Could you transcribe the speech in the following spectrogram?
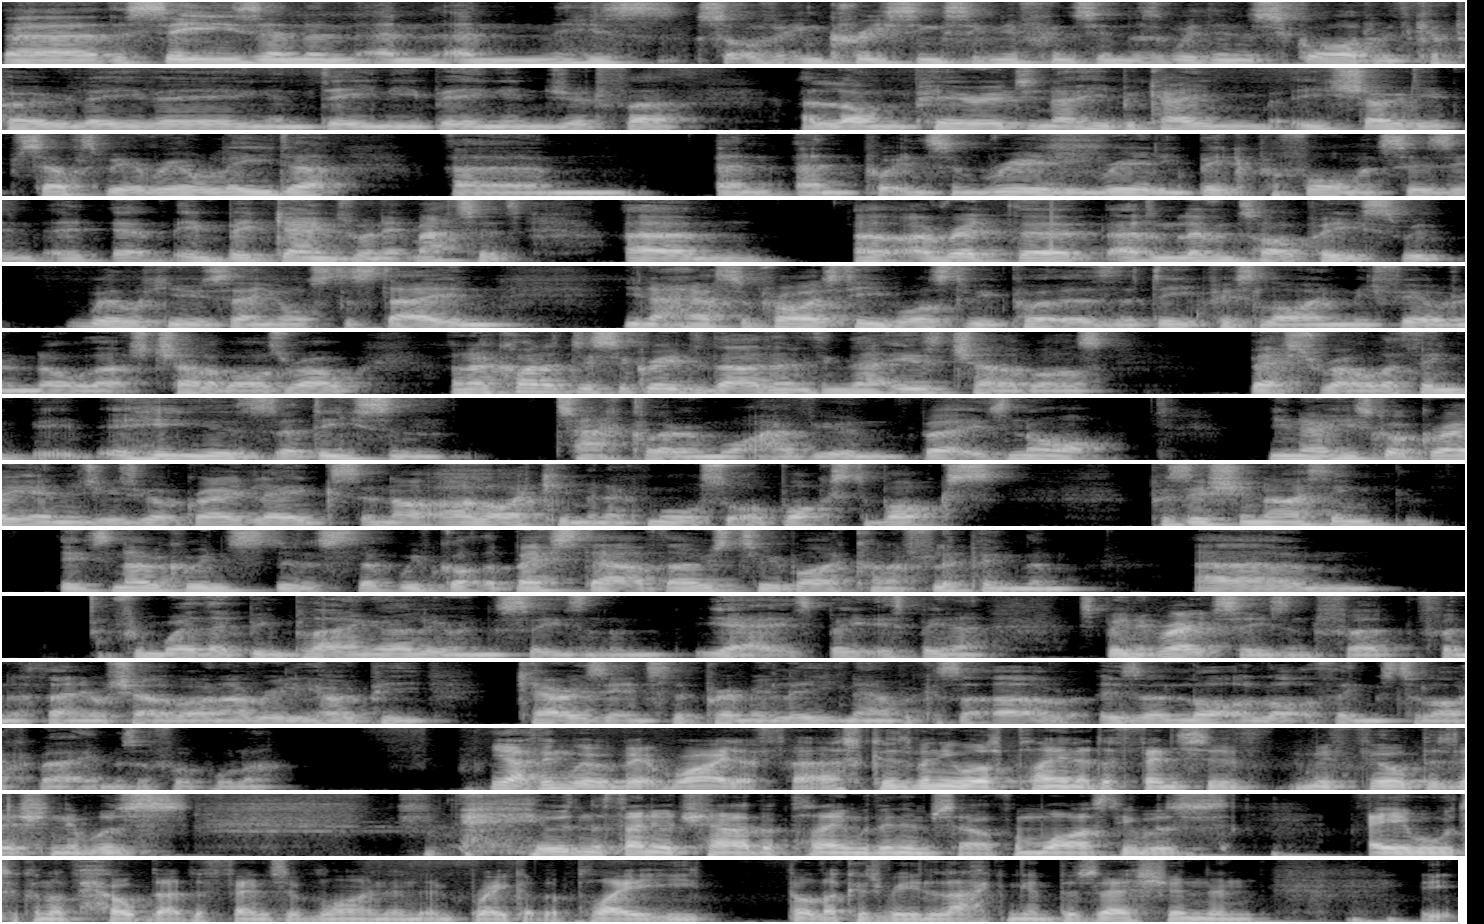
uh, the season and, and, and his sort of increasing significance in the, within the squad with Capoue leaving and Deeney being injured for a long period. You know, he became he showed himself to be a real leader um, and and put in some really really big performances in in, in big games when it mattered. Um, I, I read the Adam Leventhal piece with Will Hughes saying he wants to stay and you know how surprised he was to be put as the deepest lying midfielder and oh that's Chalobah's role and I kind of disagreed with that. I don't think that is Chalobah's best role. I think he is a decent tackler and what have you, and but it's not. You know, he's got great energy, he's got great legs, and I, I like him in a more sort of box to box position. I think it's no coincidence that we've got the best out of those two by kind of flipping them um, from where they've been playing earlier in the season. And yeah, it's been it's been a it's been a great season for for Nathaniel Chalobah, and I really hope he carries it into the Premier League now because uh, there's a lot, a lot of things to like about him as a footballer. Yeah, I think we were a bit right at first because when he was playing a defensive midfield position, it was it was Nathaniel Chalobah playing within himself, and whilst he was able to kind of help that defensive line and, and break up the play, he felt like he was really lacking in possession. And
